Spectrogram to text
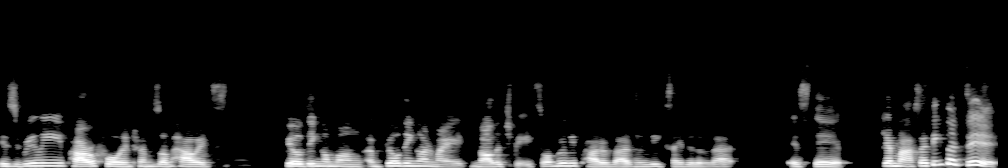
is really powerful in terms of how it's building among uh, building on my knowledge base. So I'm really proud of that. I'm really excited of that. Este, ¿qué más? I think that's it.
